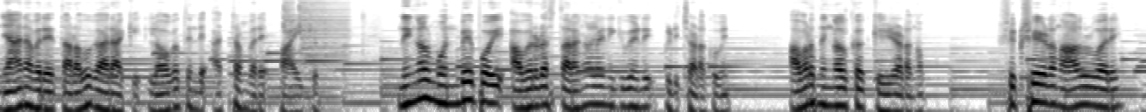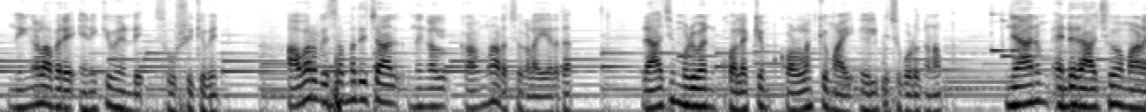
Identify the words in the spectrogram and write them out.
ഞാൻ അവരെ തടവുകാരാക്കി ലോകത്തിന്റെ അറ്റം വരെ പായിക്കും. നിങ്ങൾ മുൻപേ പോയി അവരുടെ സ്ഥലങ്ങൾ എനിക്ക് വേണ്ടി പിടിച്ചടക്കുവിൻ. അവർ നിങ്ങൾക്ക് കീഴടങ്ങും. ശിക്ഷയുടെ നാൾ വരെ നിങ്ങൾ അവരെ എനിക്ക് വേണ്ടി സൂക്ഷിക്കുവിൻ. അവർ വിസമ്മതിച്ചാൽ നിങ്ങൾ കണ്ണടച്ചു കളയരുത്. രാജ്യം മുഴുവൻ കൊലയ്ക്കും കൊള്ളയ്ക്കുമായി ഏൽപ്പിച്ചു കൊടുക്കണം. ഞാനും എന്റെ രാജ്യവുമാണ്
